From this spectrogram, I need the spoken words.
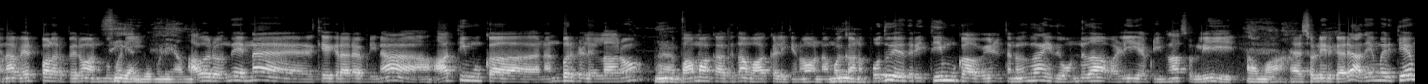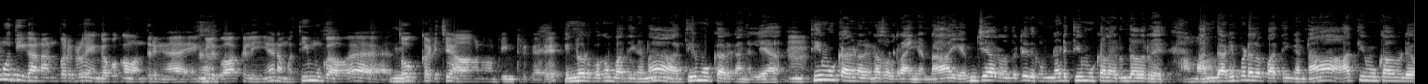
ஏன்னா வேட்பாளர் பேரும் அன்புமணி. அன்புமணி அவர் வந்து என்ன கேக்குறாரு அப்படின்னா அதிமுக நண்பர்கள் எல்லாரும் பாமகவுக்கு தான் வாக்களிக்கணும். நமக்கான பொது எதிரி திமுக வீழ்த்தணும் தான் இது ஒண்ணுதான் வழி அப்படின்லாம் சொல்லி சொல்லியிருக்காரு. அதே மாதிரி தேமுதிக நண்பர்களும் எங்க பக்கம் வந்துருங்க. எங்களுக்கு வாக்களிங்க நம்ம திமுகவை தோக்கடிச்சே ஆகணும் அப்படின்ட்டு இருக்காரு இன்னொரு பக்கம் பாத்தீங்கன்னா திமுக இருக்காங்க இல்லையா. திமுகவினர் என்ன சொல்றாங்கன்னா எம்ஜிஆர் வந்துட்டு இதுக்கு முன்னாடி திமுகல இருந்தவர். அந்த அடிப்படையில பாத்தீங்கன்னா அதிமுகவினுடைய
